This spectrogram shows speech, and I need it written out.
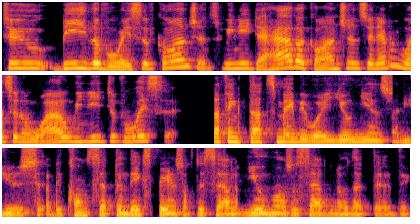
to be the voice of conscience. We need to have a conscience, and every once in a while, we need to voice it. I think that's maybe where Jungians use the concept and the experience of the self. Jung also said, no, that the, the,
